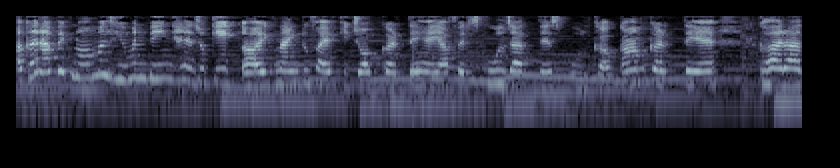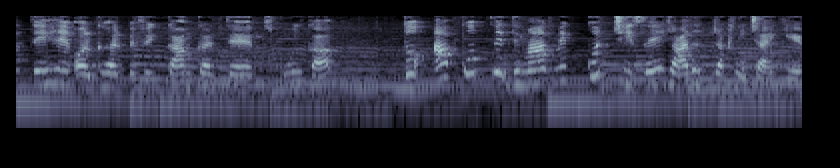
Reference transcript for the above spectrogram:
अगर आप एक नॉर्मल ह्यूमन बीइंग हैं जो कि एक नाइन टू फाइव की जॉब करते हैं या फिर स्कूल जाते हैं स्कूल का काम करते हैं, घर आते हैं और घर पे फिर काम करते हैं स्कूल का तो आपको अपने दिमाग में कुछ चीज़ें याद रखनी चाहिए।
